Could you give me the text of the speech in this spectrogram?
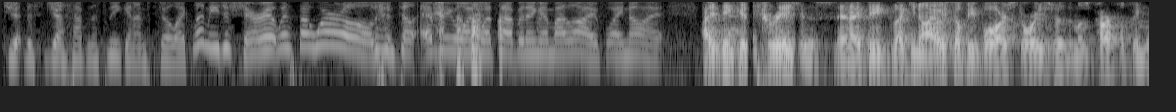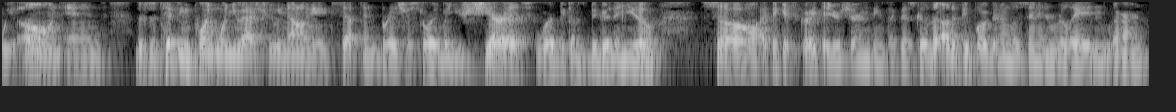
j- this just happened this week, and I'm still like, let me just share it with the world and tell everyone what's happening in my life. Why not? I think Yeah. it's courageous. And I think, like, you know, I always tell people our stories are the most powerful thing we own. And there's a tipping point when you actually not only accept and embrace your story, but you share it where it becomes bigger than you. So I think it's great that you're sharing things like this because the other people are going to listen and relate and learn,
